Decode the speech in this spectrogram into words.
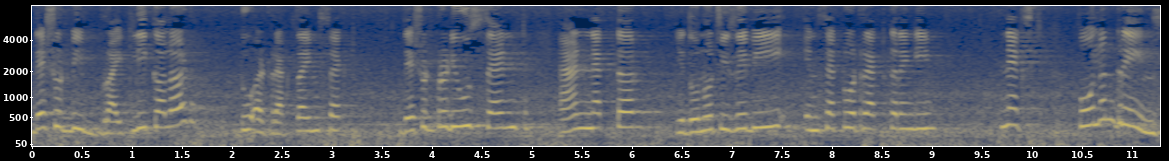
They should be brightly colored to attract the insect. They should produce scent and nectar ये दोनों चीज़ें भी इंसेक्ट को अट्रैक्ट करेंगी. नेक्स्ट पोलन ग्रेन्स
